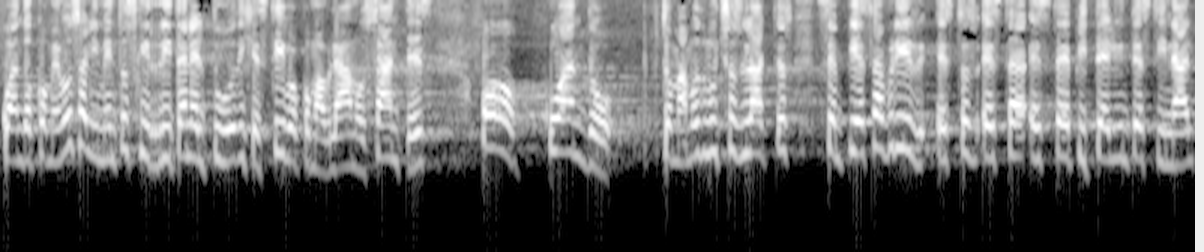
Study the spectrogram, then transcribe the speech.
Cuando comemos alimentos que irritan el tubo digestivo, como hablábamos antes, o cuando tomamos muchos lácteos, se empieza a abrir este epitelio intestinal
